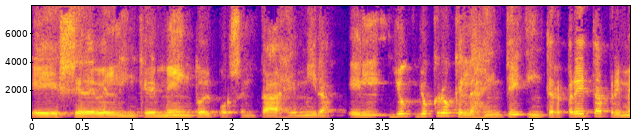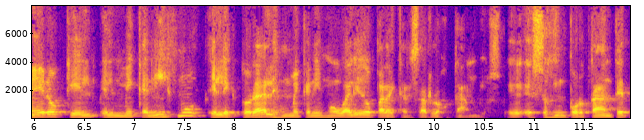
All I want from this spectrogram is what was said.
eh, se debe el incremento del porcentaje. Mira, el, yo, creo que la gente interpreta primero que el, el, mecanismo electoral es un mecanismo válido para alcanzar los cambios. Eh, eso es importante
